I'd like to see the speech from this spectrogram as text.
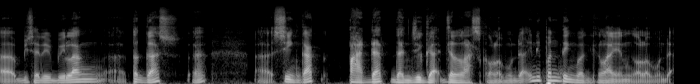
uh, bisa dibilang uh, tegas ya, uh, singkat padat dan juga jelas kalau muda. Ini penting bagi klien kalau muda.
